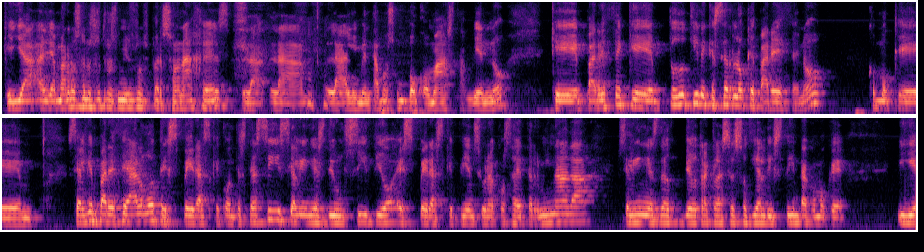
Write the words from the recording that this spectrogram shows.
Que ya al llamarnos a nosotros mismos personajes la, la, la, alimentamos un poco más también, ¿no? Que parece que todo tiene que ser lo que parece, ¿no? Como que si alguien parece algo, te esperas que conteste así, si alguien es de un sitio, esperas que piense una cosa determinada, si alguien es de, de otra clase social distinta, como que... Y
